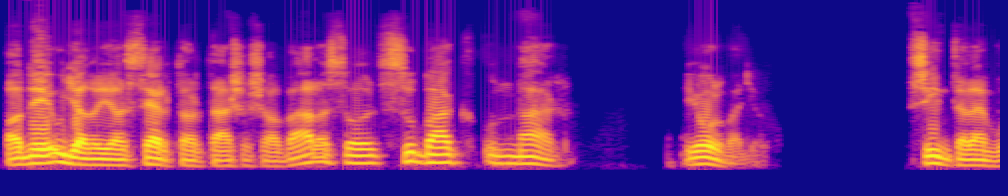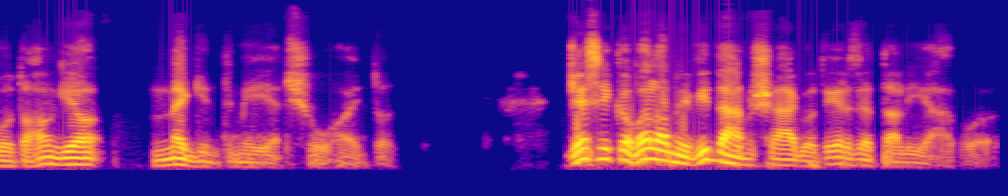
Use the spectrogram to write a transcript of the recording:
A nő ugyanolyan szertartásosan válaszolt, Szubák unnár. Jól vagyok. Szintelen volt a hangja, megint mélyet sóhajtott. Jessica valami vidámságot érzett Aliából.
